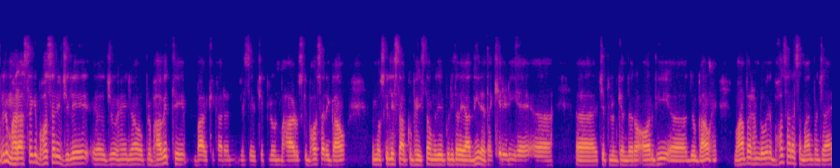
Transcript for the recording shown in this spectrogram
महाराष्ट्र के बहुत सारे ज़िले जो हैं, जहाँ प्रभावित थे बाढ़ के कारण, जैसे चिपलून, महाड़, उसके बहुत सारे गाँव मैं उसकी लिस्ट आपको भेजता हूँ, मुझे पूरी तरह याद नहीं रहता। खिरड़ी है चिपलून के अंदर और भी जो गाँव हैं, वहाँ पर हम लोगों ने बहुत सारा सामान पहुँचाया।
